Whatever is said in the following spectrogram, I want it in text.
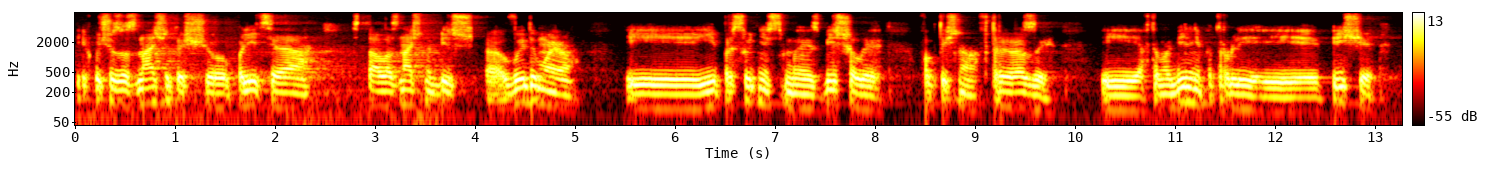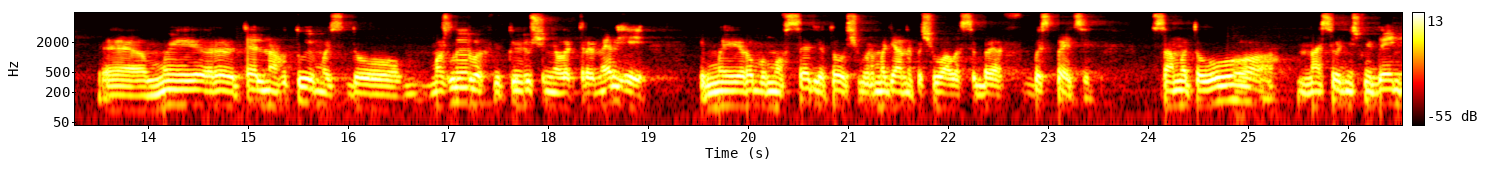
І хочу зазначити, що поліція стала значно більш е, видимою, і її присутність ми збільшили фактично в три рази. І автомобільні патрулі, і піші. Е, Ми ретельно готуємось до можливих відключень електроенергії, і ми робимо все для того, щоб громадяни почували себе в безпеці. Саме того на сьогоднішній день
